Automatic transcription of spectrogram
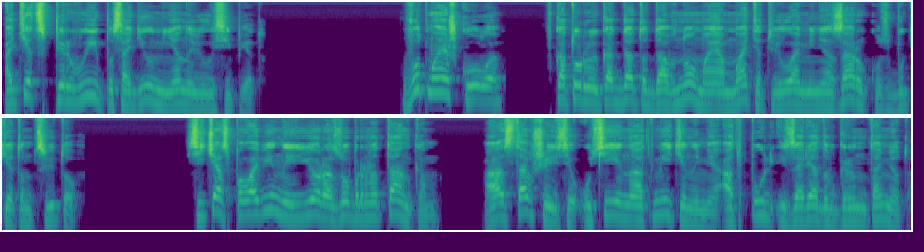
отец впервые посадил меня на велосипед. Вот моя школа, в которую когда-то давно моя мать отвела меня за руку с букетом цветов. Сейчас половина ее разобрана танком, а оставшаяся усеяна отметинами от пуль и зарядов гранатомета.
